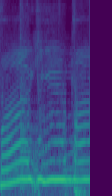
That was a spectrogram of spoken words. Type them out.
மகிமா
